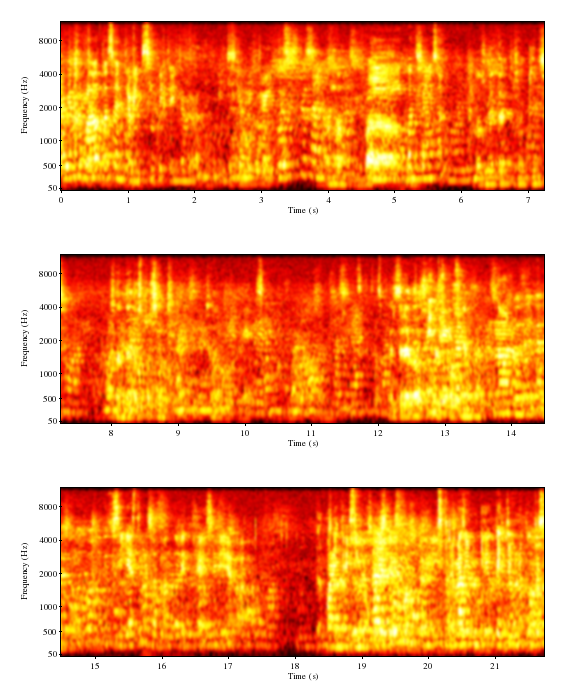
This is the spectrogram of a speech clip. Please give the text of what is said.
Habíamos separado tasa entre 25 y 30, ¿verdad? 25 y 30. ajá, para ¿Y cuántos años son? 2030 son 15, son del 2%. Son entre 2 y 3%. Entre, no, no, no. Si ya estamos hablando de 3, sería Ya no 45. Además, yo digo que entre 1.5 y 2.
